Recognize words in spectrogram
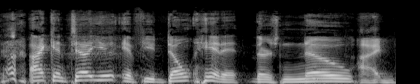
t- I can tell you if you don't hit it, there's no I.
